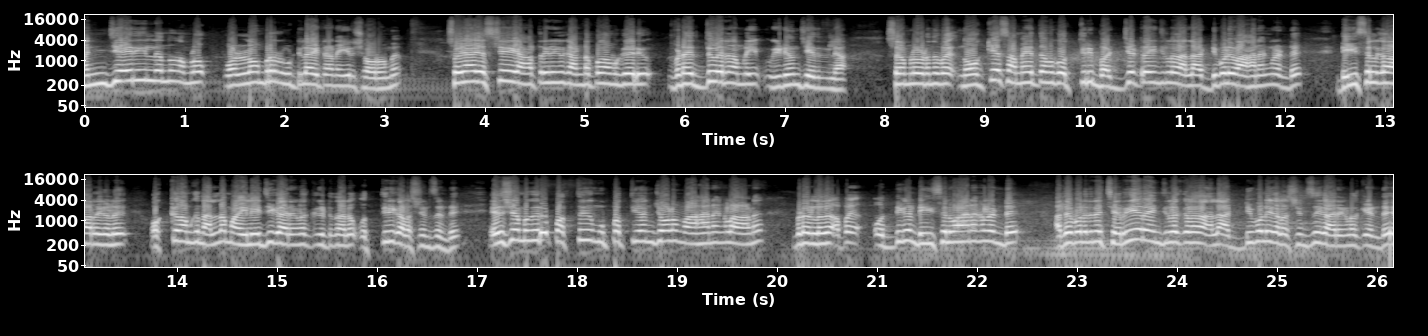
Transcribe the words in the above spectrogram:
മഞ്ചേരിയിൽ നിന്നും നമ്മൾ വള്ളോമ്പ്ര റൂട്ടിലായിട്ടാണ് ഈ ഒരു ഷോറൂം സോ ഞാൻ ജസ്റ്റ് യാത്രയിൽ കണ്ടപ്പോൾ നമുക്ക് ഒരു ഇവിടെ ഇതുവരെ നമ്മൾ ഈ വീഡിയോ ഒന്നും ചെയ്തിട്ടില്ല. സോ നമ്മൾ ഇവിടെ നിന്ന് നോക്കിയ സമയത്ത് നമുക്ക് ഒത്തിരി ബഡ്ജറ്റ് റേഞ്ചിലുള്ള നല്ല അടിപൊളി വാഹനങ്ങളുണ്ട്. ഡീസൽ കാറുകൾ ഒക്കെ നമുക്ക് നല്ല മൈലേജ് കാര്യങ്ങളൊക്കെ കിട്ടുന്ന ഒത്തിരി കളക്ഷൻസ് ഉണ്ട്. ഏകദേശം നമുക്കൊരു പത്ത് മുപ്പത്തിയഞ്ചോളം വാഹനങ്ങളാണ് ഇവിടെ ഉള്ളത്. അപ്പോൾ അധികം ഡീസൽ വാഹനങ്ങളുണ്ട്. അതേപോലെ തന്നെ ചെറിയ റേഞ്ചിലൊക്കെ ഉള്ള നല്ല അടിപൊളി കളക്ഷൻസ് കാര്യങ്ങളൊക്കെ ഉണ്ട്.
